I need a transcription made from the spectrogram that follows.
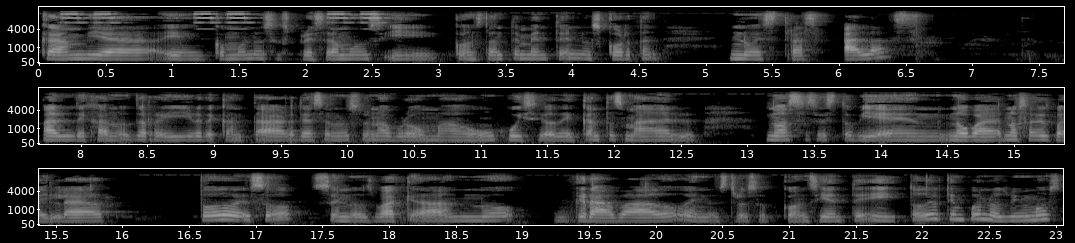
cambia en cómo nos expresamos y constantemente nos cortan nuestras alas al dejarnos de reír, de cantar, de hacernos una broma o un juicio de cantas mal, no haces esto bien, no, va, no sabes bailar. Todo eso se nos va quedando grabado en nuestro subconsciente y todo el tiempo nos vimos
